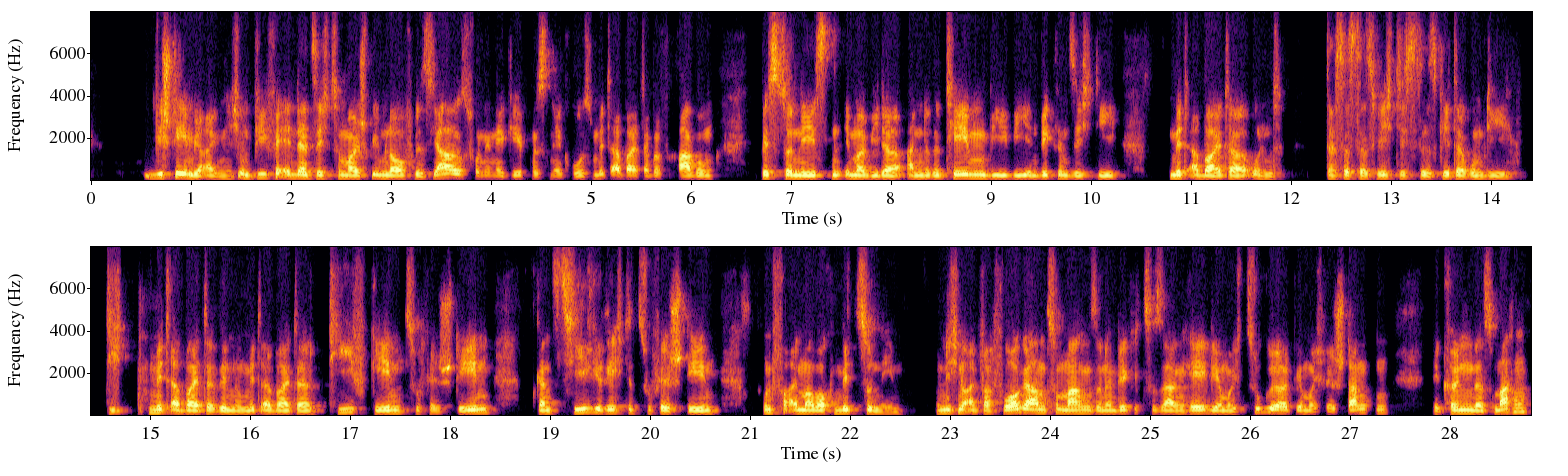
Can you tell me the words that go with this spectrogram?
wie stehen wir eigentlich und wie verändert sich zum Beispiel im Laufe des Jahres von den Ergebnissen der großen Mitarbeiterbefragung bis zur nächsten immer wieder andere Themen, wie, wie entwickeln sich die Mitarbeiter? Und das ist das Wichtigste. Es geht darum, die, die Mitarbeiterinnen und Mitarbeiter tiefgehend zu verstehen, ganz zielgerichtet zu verstehen und vor allem aber auch mitzunehmen. Und nicht nur einfach Vorgaben zu machen, sondern wirklich zu sagen, hey, wir haben euch zugehört, wir haben euch verstanden, wir können das machen,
